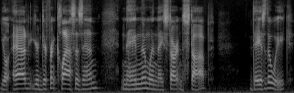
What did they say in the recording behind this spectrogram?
You'll add your different classes in, name them when they start and stop, days of the week,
